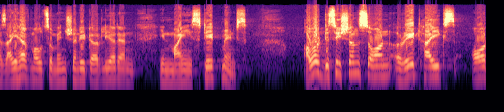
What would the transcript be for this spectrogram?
as I have also mentioned it earlier and in my statements, our decisions on rate hikes or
